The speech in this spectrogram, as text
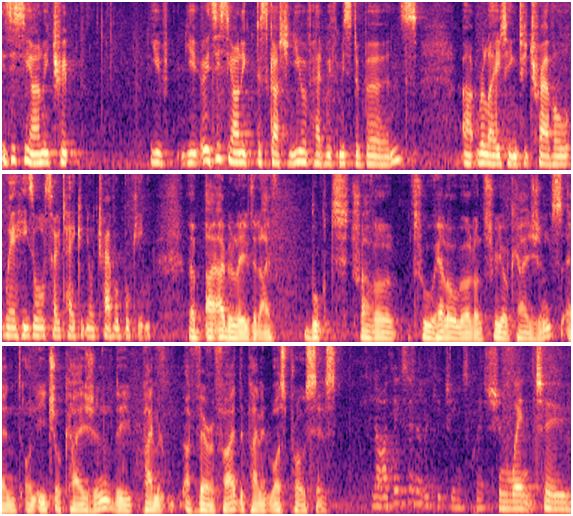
Is this the only trip you've? You, is this the only discussion you have had with Mr. Burnes uh, relating to travel, where he's also taken your travel booking? Uh, I, I believe that I've booked travel through Helloworld on three occasions, and on each occasion, the payment I've verified the payment was processed. No, I think Senator Kitching's question went to.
